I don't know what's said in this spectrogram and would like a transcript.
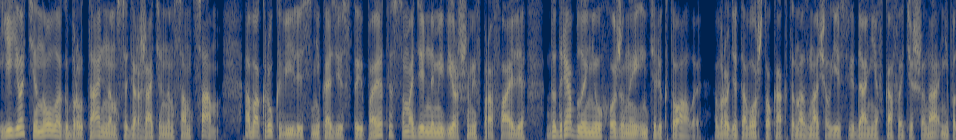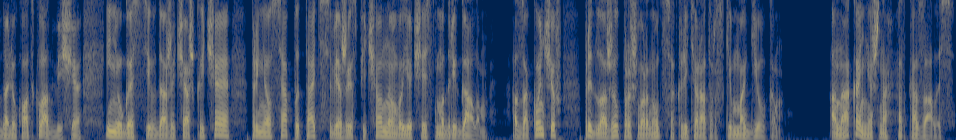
Ее тянуло к брутальным содержательным самцам, а вокруг вились неказистые поэты с самодельными вершами в профайле, да дряблые неухоженные интеллектуалы, вроде того, что как-то назначил ей свидание в кафе «Тишина» неподалеку от кладбища, и, не угостив даже чашкой чая, принялся пытать свежеиспеченным в ее честь мадригалом, а, закончив, предложил прошвырнуться к литераторским могилкам. Она, конечно, отказалась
